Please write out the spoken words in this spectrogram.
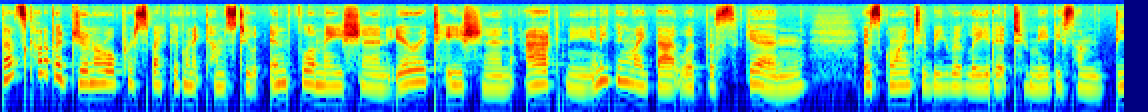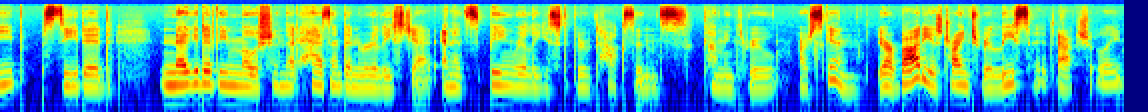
that's kind of a general perspective when it comes to inflammation, irritation, acne, anything like that with the skin is going to be related to maybe some deep seated negative emotion that hasn't been released yet and it's being released through toxins coming through our skin. Our body is trying to release it actually.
